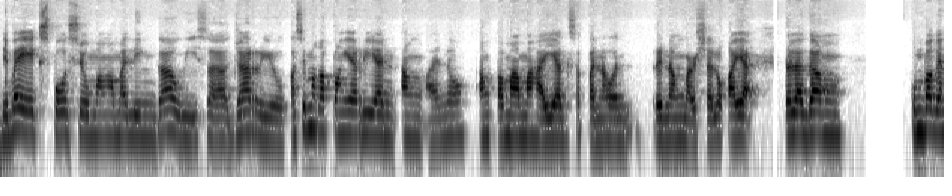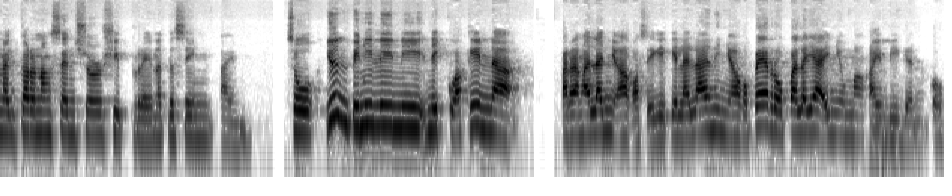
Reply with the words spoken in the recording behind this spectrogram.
'di ba i-expose yung mga maling gawi sa dyaryo kasi makapangyarihan ang ano, ang pamamahayag sa panahon rin ng martial law. Kaya talagang kumbaga nagkaroon ng censorship rin at the same time. So, yun pinili ni Nick Joaquin na parangalan niyo ako, sige kilalanin niyo ako, pero palayain yung mga kaibigan ko.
